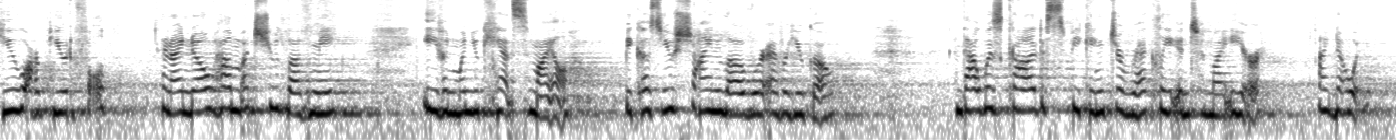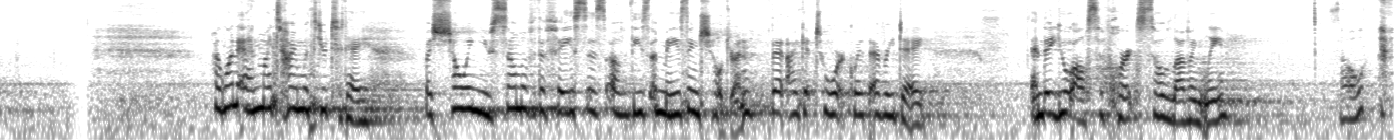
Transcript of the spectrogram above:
you are beautiful, and I know how much you love me, even when you can't smile, because you shine love wherever you go. And that was God speaking directly into my ear. I know it. I want to end my time with you today by showing you some of the faces of these amazing children that I get to work with every day and that you all support so lovingly. So,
